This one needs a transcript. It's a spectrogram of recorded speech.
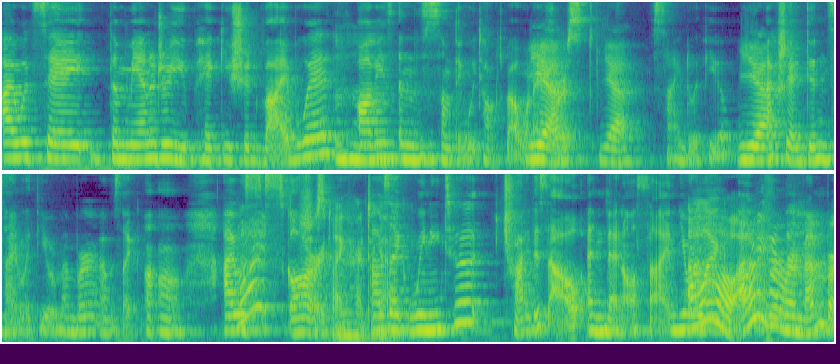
I would say the manager you pick, you should vibe with. Obvious, and this is something we talked about when Mm-hmm. yeah. I first yeah. signed with you. Yeah. Actually, I didn't sign with you. Remember? I was like, uh, uh I was What? scarred. She's playing hard to I was like, we need to try this out, and then I'll sign. You were Oh, like, oh, I don't even remember.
